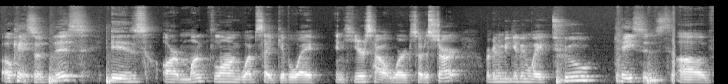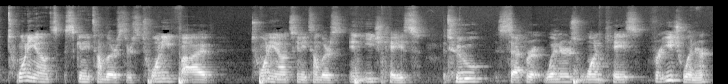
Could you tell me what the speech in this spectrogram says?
Okay, so this is our month-long website giveaway, and here's how it works. So to start, we're gonna be giving away two cases of 20 ounce skinny tumblers. There's 25 20 ounce skinny tumblers in each case. Two separate winners, one case for each winner.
